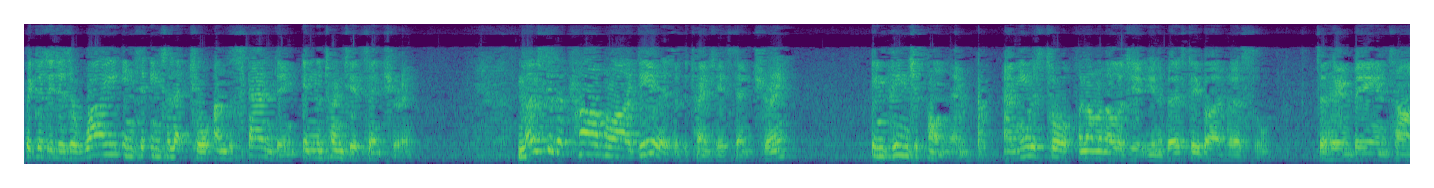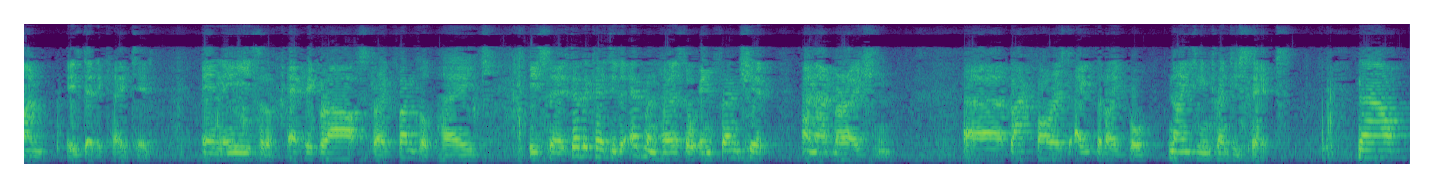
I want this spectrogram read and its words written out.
Because it is a way into intellectual understanding in the 20th century. Most of the cardinal ideas of the 20th century impinge upon them, and he was taught phenomenology at university by Husserl, to whom Being and Time is dedicated in the sort of epigraph stroke frontal page, he says, dedicated to Edmund Husserl in friendship and admiration. Uh, Black Forest, 8th of April, 1926. Now,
